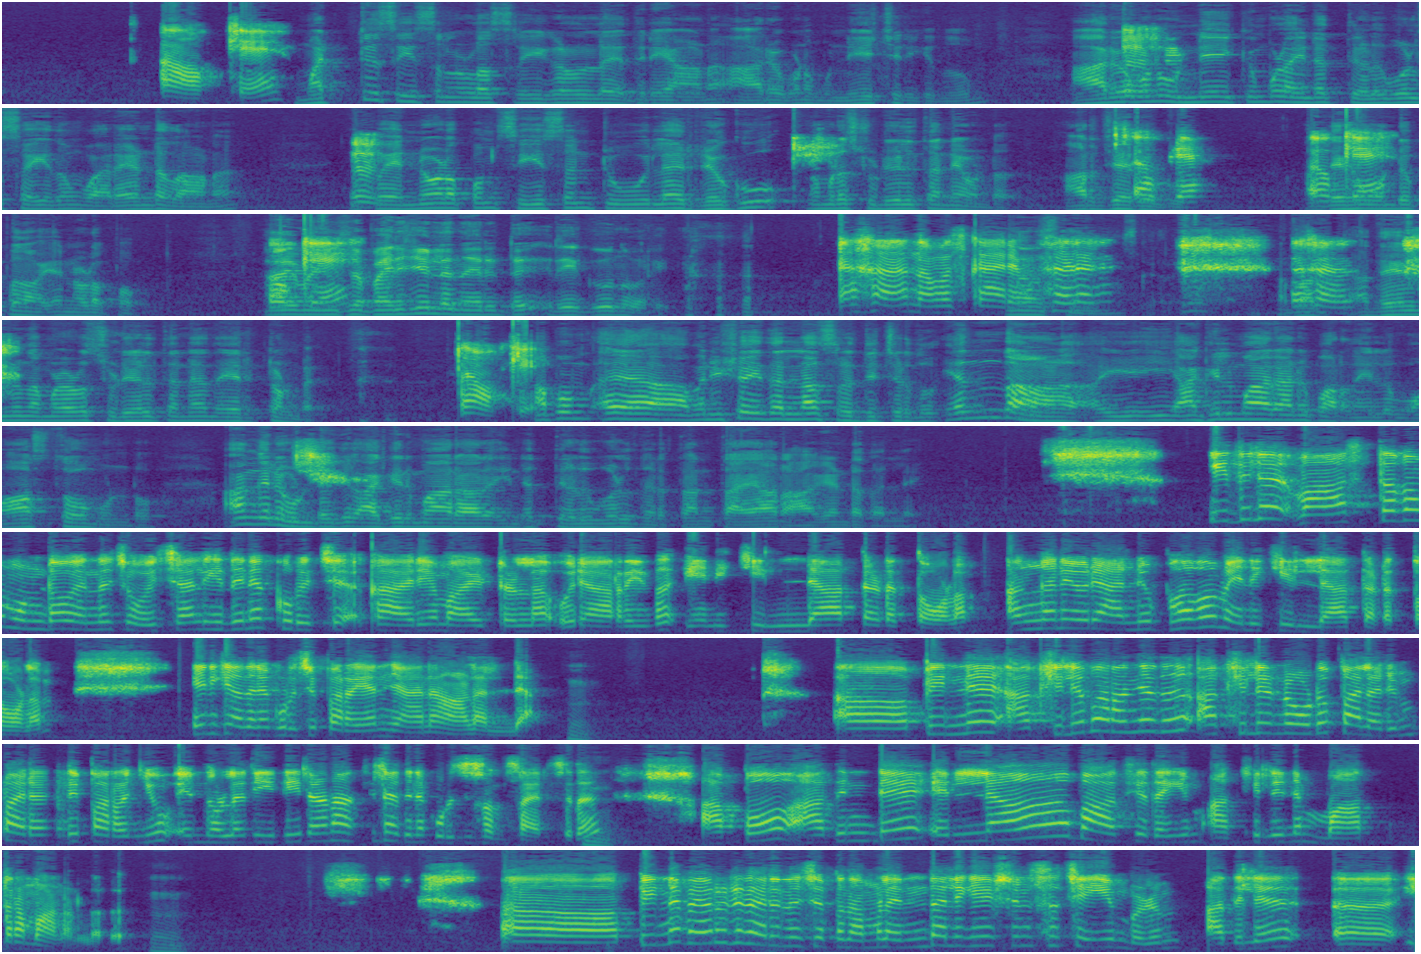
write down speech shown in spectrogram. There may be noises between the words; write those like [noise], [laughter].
മറ്റ് സീസണിലുള്ള സ്ത്രീകളിലെതിരെയാണ് ആരോപണം ഉന്നയിച്ചിരിക്കുന്നതും. ആരോപണം ഉന്നയിക്കുമ്പോൾ അതിന്റെ തെളിവുകൾ സഹിതം വരേണ്ടതാണ്. ഇപ്പൊ എന്നോടൊപ്പം സീസൺ ടൂവിലെ രഘു നമ്മുടെ സ്റ്റുഡിയോയിൽ തന്നെ ഉണ്ട് ആർ ജെ രഘു. ഓക്കെ. അദ്ദേഹം ഉണ്ട് ഇപ്പൊ എന്നോടൊപ്പം. പരിചയമില്ല നേരിട്ട്. രഘു എന്ന് പറയും. ആഹാ, നമസ്കാരം. അദ്ദേഹം നമ്മുടെ സ്റ്റുഡിയോയിൽ തന്നെ നേരിട്ടുണ്ട്. ഓക്കെ. അപ്പം മനുഷ്യ ഇതെല്ലാം ശ്രദ്ധിച്ചിരുന്നു. എന്താണ് ഈ- അഖിൽമാരാണ് പറഞ്ഞതിൽ വാസ്തവമുണ്ടോ? അങ്ങനെ ഉണ്ടെങ്കിൽ അഖിൽമാർ ഇതിന്റെ തെളിവുകൾ നിർത്താൻ തയ്യാറാകേണ്ടതല്ലേ? ഇതിൽ വാസ്തവമുണ്ടോ എന്ന് ചോദിച്ചാൽ ഇതിനെക്കുറിച്ച് കാര്യമായിട്ടുള്ള ഒരു അറിവ് എനിക്കില്ലാത്തിടത്തോളം അങ്ങനെ ഒരു അനുഭവം എനിക്കില്ലാത്തിടത്തോളം എനിക്ക് അതിനെക്കുറിച്ച് പറയാൻ ഞാൻ ആളല്ല. പിന്നെ അഖിൽ പറഞ്ഞത് അഖിലിനോട് പലരും പരാതി പറഞ്ഞു എന്നുള്ള രീതിയിലാണ് അഖിൽ അതിനെ കുറിച്ച് സംസാരിച്ചത് അപ്പോ അതിന്റെ എല്ലാ ബാധ്യതയും അഖിലിന് മാത്രമാണുള്ളത്. പിന്നെ വേറൊരു കാര്യം എന്ന് വെച്ചപ്പോ നമ്മൾ എന്ത് അലിഗേഷൻസ് ചെയ്യുമ്പോഴും അതിൽ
